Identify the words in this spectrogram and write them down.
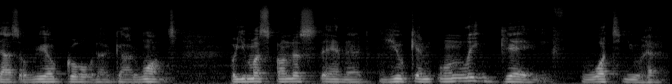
that's a real goal that God wants. But you must understand that you can only give what you have.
